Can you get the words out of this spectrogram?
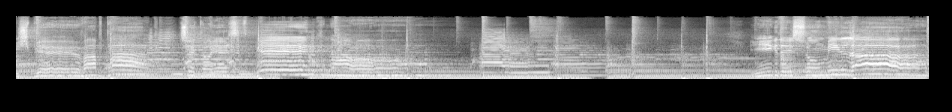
I śpiewa ptak, czy to jest piękno? I gdy szumi las,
